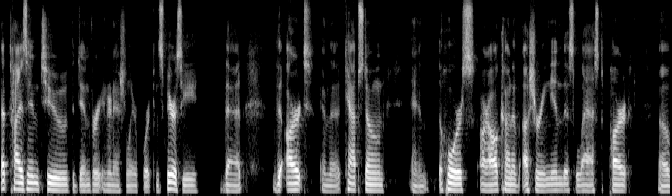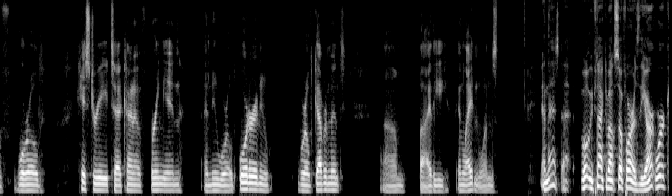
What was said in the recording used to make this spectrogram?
that ties into the Denver International Airport conspiracy that the art and the capstone and the horse are all kind of ushering in this last part of world history to kind of bring in a new world order, a new world government um, by the enlightened ones. And that's that. What we've talked about so far is the artwork,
